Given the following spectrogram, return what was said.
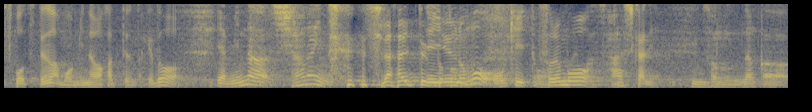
スポーツっていうのはもうみんな分かってるんだけどいやみんな知らないんだっ 知らないってていうところも大きいと思います。それもはい確かに、うん。そのなんか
